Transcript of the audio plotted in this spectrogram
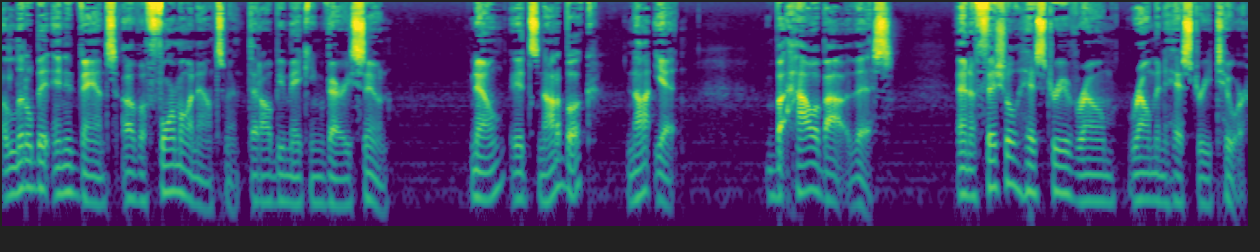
a little bit in advance of a formal announcement that I'll be making very soon. No, it's not a book, not yet. But how about this? An official History of Rome Roman History Tour.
